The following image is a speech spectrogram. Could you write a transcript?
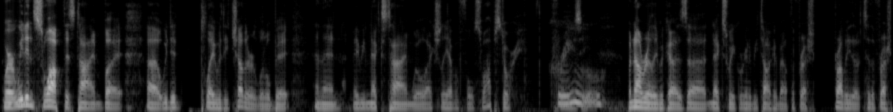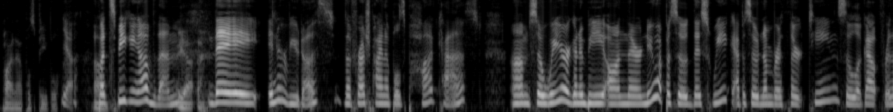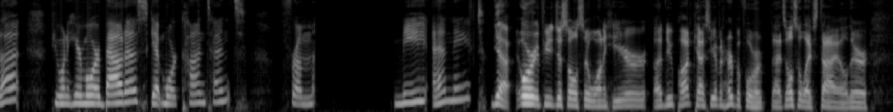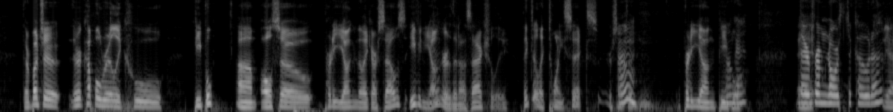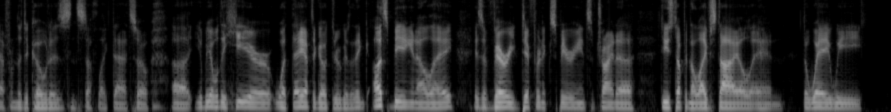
Where we Mhm. didn't swap this time, but uh, we did play with each other a little bit, and then maybe next time we'll actually have a full swap story. Crazy, Ooh. but not really because uh, next week we're going to be talking about the fresh, probably the, to the fresh pineapples people. Yeah. Um, but speaking of them, yeah, they interviewed us, the Fresh Pineapples podcast. Um, so we are going to be on their new episode this week, episode number 13. So look out for that. If you want to hear more about us, get more content from me and Nate. yeah. Or if you just also want to hear a new podcast you haven't heard before, that's also lifestyle. They're they're a bunch of they're a couple really cool people. Um, also pretty young like ourselves, even Yeah. younger than us actually. I think they're like 26 or Oh, something. They're pretty young people. okay. They're And- from North Dakota. yeah, from the Dakotas and stuff like that. So uh, you'll be able to hear what they have to go through because I think us being in LA is a very different experience of trying to do stuff in the lifestyle and the way we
